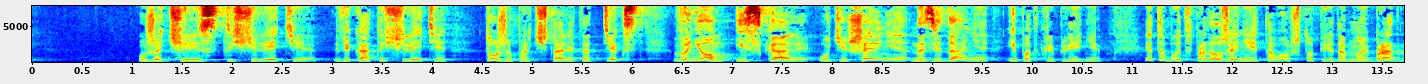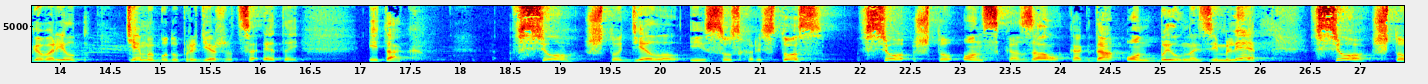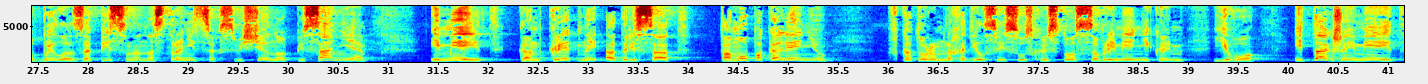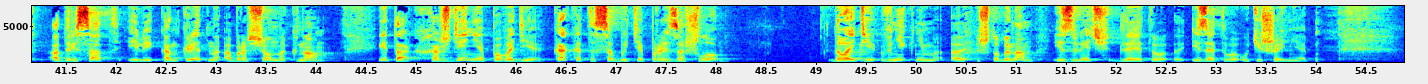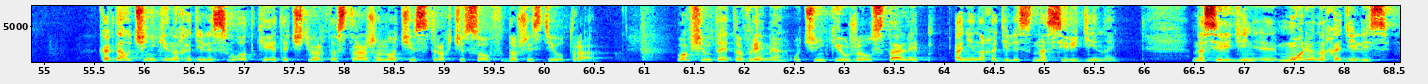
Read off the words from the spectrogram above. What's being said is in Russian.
уже через тысячелетия, века тысячелетия тоже прочитали этот текст – в нем искали утешение, назидание и подкрепление. Это будет в продолжении того, что передо мной брат говорил, темы буду придерживаться этой. Итак, все, что делал Иисус Христос, все, что Он сказал, когда Он был на земле, все, что было записано на страницах Священного Писания, имеет конкретный адресат тому поколению – в котором находился Иисус Христос, современниками Его, и также имеет адресат или конкретно обращенно к нам. Итак, хождение по воде. Как это событие произошло? Давайте вникнем, э, чтобы нам извлечь для этого, из этого утешение. Когда ученики находились в лодке, это четвертая стража ночи с трех часов до шести утра. В общем-то, это время ученики уже устали, они находились на середине на середине моря находились.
